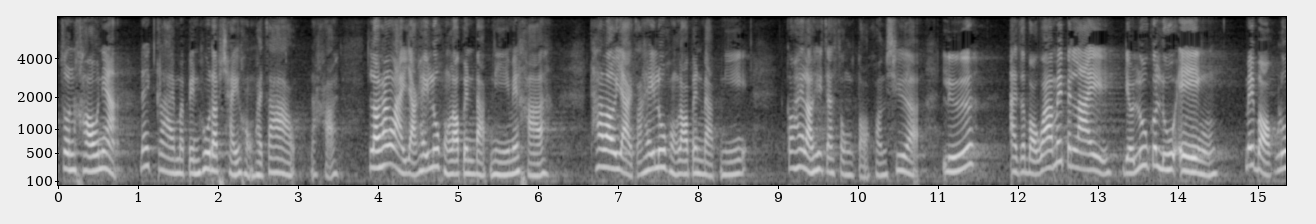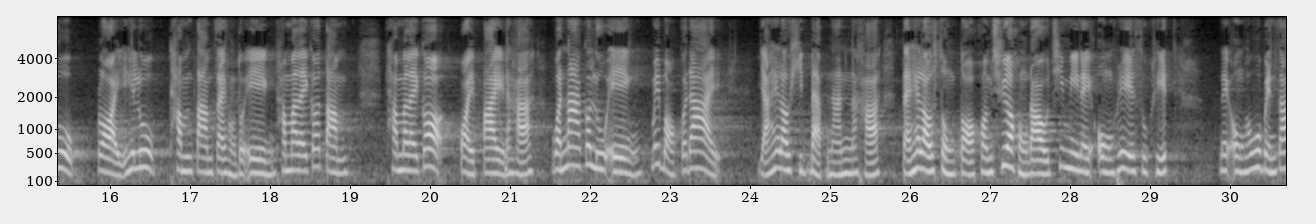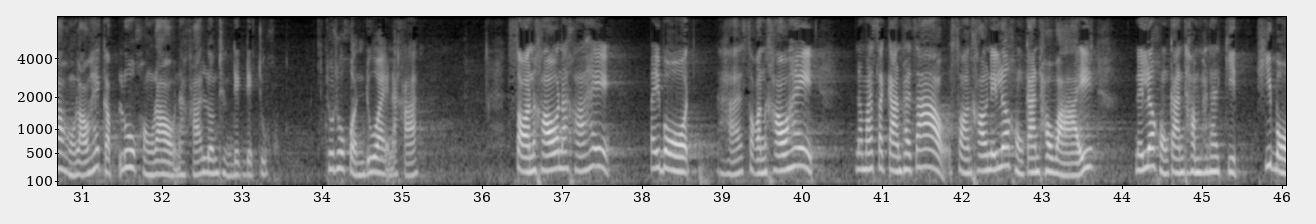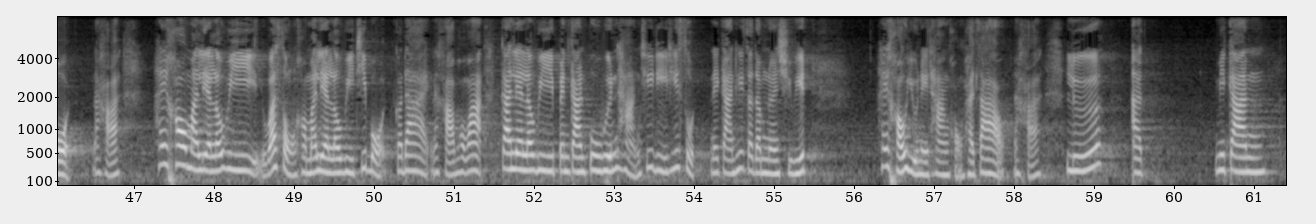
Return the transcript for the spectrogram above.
จนเขาเนี่ย ได้กลายมาเป็นผู้รับใช้ของพระเจ้านะคะ เราทั้งหลายอยากให้ลูกของเราเป็นแบบนี้ไหมคะ ถ้าเราอยากจะให้ลูกของเราเป็นแบบนี้ ก็ให้เราที่จะส่งต่อความเชื่อ หรืออาจจะบอกว่าไม่เป็นไร เดี๋ยวลูกก็รู้เอง ไม่บอกลูกปล่อยให้ลูกทำตามใจของตัวเองทำอะไรก็ตามทำอะไรก็ปล่อยไปนะคะ วันหน้าก็รู้เอง ไม่บอกก็ได้ อย่าให้เราคิดแบบนั้นนะคะ แต่ให้เราส่งต่อความเชื่อของเราที่มีในองค์พระเยซูคริสต์ ในองค์พระผู้เป็นเจ้าของเราให้กับลูกของเรานะคะ รวมถึงเด็กๆทุกทุกๆคนด้วยนะคะ สอนเขานะคะให้ไปโบสถ์นะคะสอนเขาให้นมัสการพระเจ้า สอนเขาในเรื่องของการถวาย ในเรื่องของการทำพันธกิจที่โบสถ์นะคะให้เข้ามาเรียนละวี หรือว่าส่งเขามาเรียนละวีที่โบสถ์ก็ได้นะคะ เพราะว่าการเรียนละวีเป็นการปูพื้นฐานที่ดีที่สุดในการที่จะดำเนินชีวิต ให้เขาอยู่ในทางของพระเจ้านะคะ หรืออาจ มีการ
